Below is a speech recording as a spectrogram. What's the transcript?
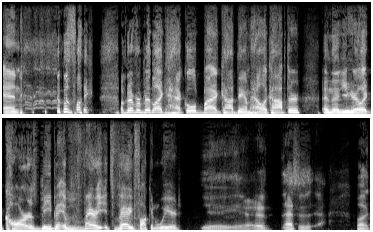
And it was like I've never been like heckled by a goddamn helicopter, and then you hear like cars beeping. It was very it's very fucking weird. yeah, yeah, that's just, but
